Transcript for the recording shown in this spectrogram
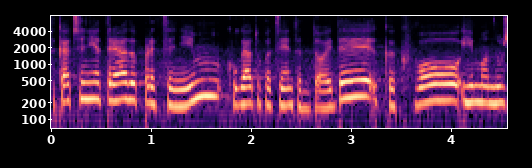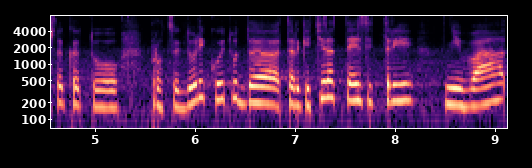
Така че ние трябва да преценим, когато пациентът дойде, какво има нужда като процедури, които да таргетират тези три нива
